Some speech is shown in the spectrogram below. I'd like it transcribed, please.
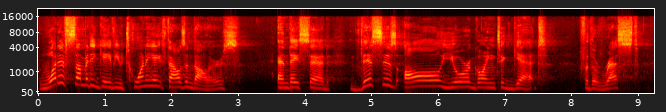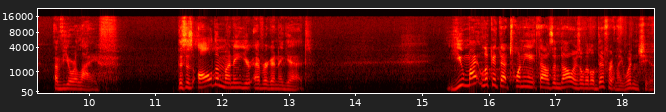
What if somebody gave you $28,000 and they said, This is all you're going to get for the rest of your life? This is all the money you're ever going to get. You might look at that $28,000 a little differently, wouldn't you?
